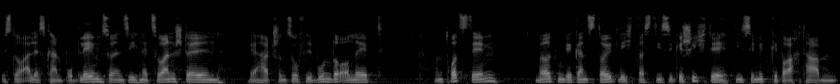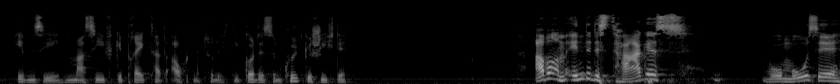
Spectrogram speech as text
Ist doch alles kein Problem, sollen sich nicht so anstellen. Wer hat schon so viel Wunder erlebt? Und trotzdem merken wir ganz deutlich, dass diese Geschichte, die sie mitgebracht haben, eben sie massiv geprägt hat. Auch natürlich die Gottes- und Kultgeschichte. Aber am Ende des Tages, wo Mose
